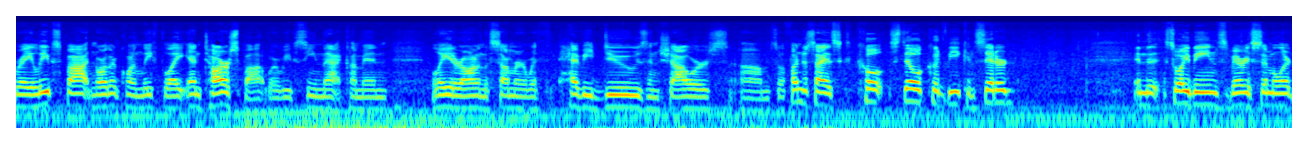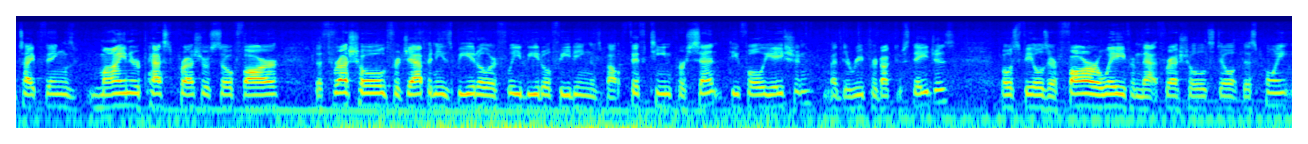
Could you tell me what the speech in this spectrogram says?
gray leaf spot, northern corn leaf blight, and tar spot, where we've seen that come in later on in the summer with heavy dews and showers. Um, so fungicides co- still could be considered. In the soybeans, very similar type things, minor pest pressure so far. The threshold for Japanese beetle or flea beetle feeding is about 15% defoliation at the reproductive stages. Most fields are far away from that threshold still at this point,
